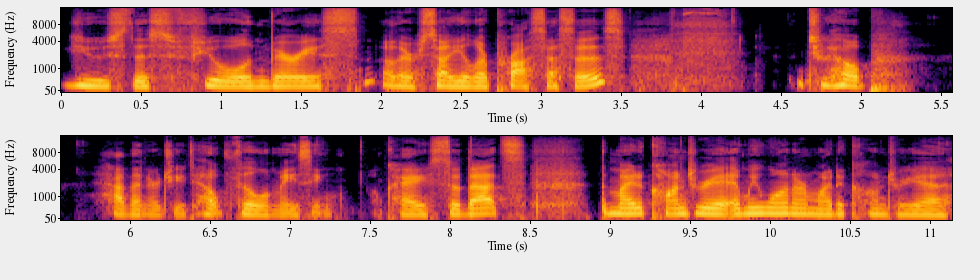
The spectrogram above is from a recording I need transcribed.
use this fuel in various other cellular processes to help have energy, to help feel amazing. Okay, so that's the mitochondria, and we want our mitochondria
